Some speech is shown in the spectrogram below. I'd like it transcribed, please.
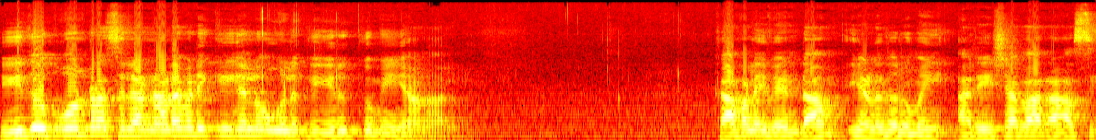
இது போன்ற சில நடவடிக்கைகள் உங்களுக்கு இருக்குமே ஆனால் கவலை வேண்டாம் எனதருமை அரிஷப ராசி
